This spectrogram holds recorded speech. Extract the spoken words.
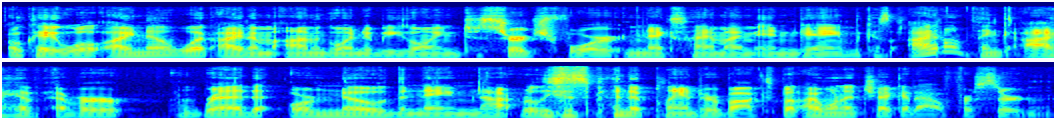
Okay, well, I know what item I'm going to be going to search for next time I'm in game because I don't think I have ever read or know the name Not Really Suspended Planter Box, but I want to check it out for certain.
